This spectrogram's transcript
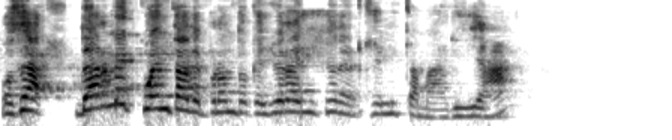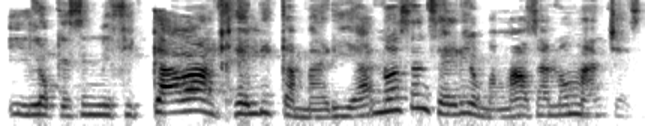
o sea, darme cuenta de pronto que yo era hija de Angélica María y lo que significaba Angélica María, no es en serio, mamá, o sea, no manches.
